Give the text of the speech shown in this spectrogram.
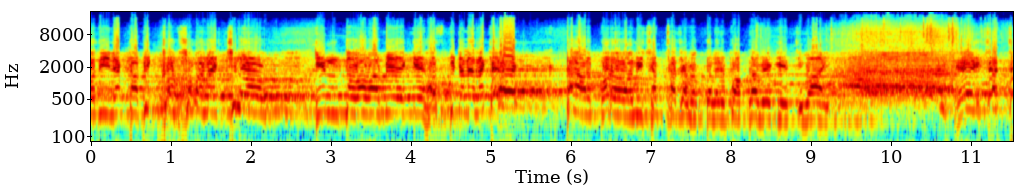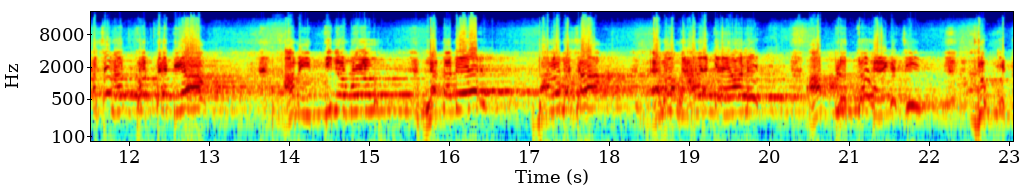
ওদিন একটা বিক্ষোভ সমাবেশ ছিল, কিন্তু আমার মেয়েকে হসপিটালে রেখে তারপরেও আমি স্বেচ্ছাসেবক দলের প্রোগ্রামে গিয়েছি ভাই। এই স্বেচ্ছাসেবক করতে দিয়া আমি তৃণমূল নেতাদের ভালোবাসা এবং আরেকে অনেক আপ্লুত হয়ে গেছি, দুঃখিত।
